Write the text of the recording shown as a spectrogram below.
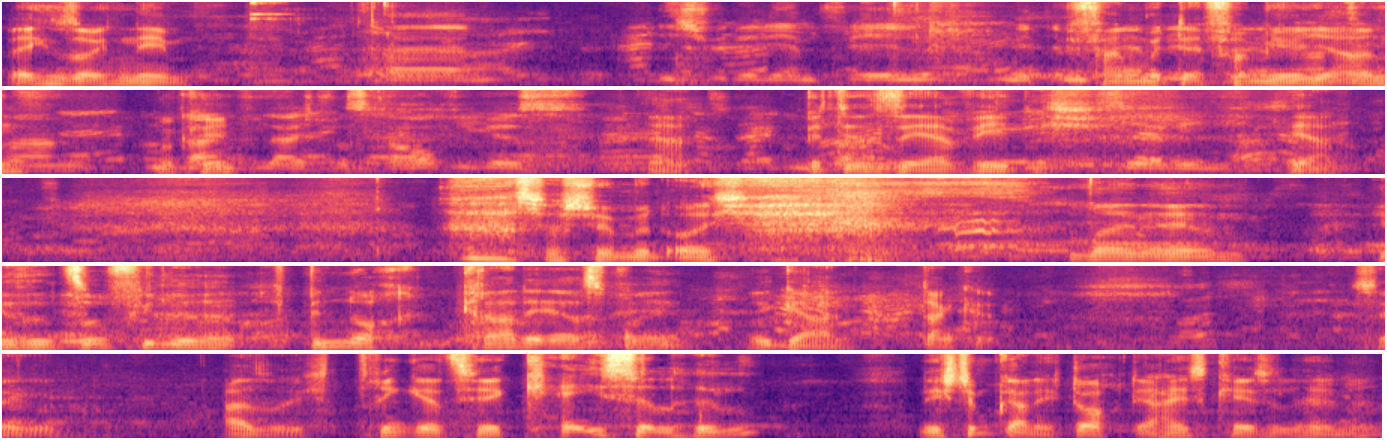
Welchen soll ich nehmen? Ähm, ich würde dir empfehlen, mit dem Wir fangen mit der Familie an. Und Okay. dann vielleicht was Rauchiges. Ja, bitte sehr wenig. Sehr wenig. Ja. Ah, Es war schön mit euch. Meine Herren, hier sind so viele. Ich bin noch gerade erst bei. Egal. Danke. Sehr gut. Also, ich trinke jetzt hier Castle Hill. Nee, stimmt gar nicht. Doch, der heißt Castle Hill, ne?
